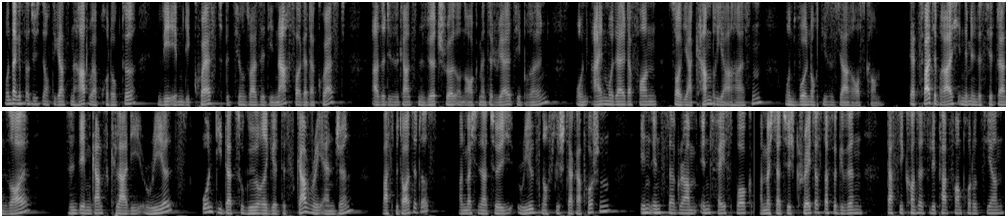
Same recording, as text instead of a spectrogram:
Und dann gibt es natürlich noch die ganzen Hardware-Produkte, wie eben die Quest, beziehungsweise die Nachfolger der Quest, also diese ganzen Virtual und Augmented Reality Brillen. Und ein Modell davon soll ja Cambria heißen und wohl noch dieses Jahr rauskommen. Der zweite Bereich, in dem investiert werden soll, sind eben ganz klar die Reels und die dazugehörige Discovery Engine. Was bedeutet das? Man möchte natürlich Reels noch viel stärker pushen in Instagram, in Facebook. Man möchte natürlich Creators dafür gewinnen, dass sie Content für die Plattform produzieren.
